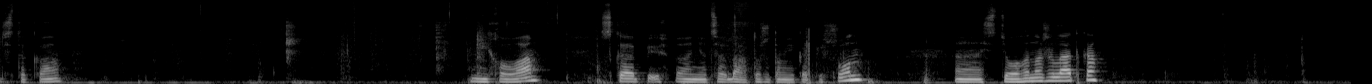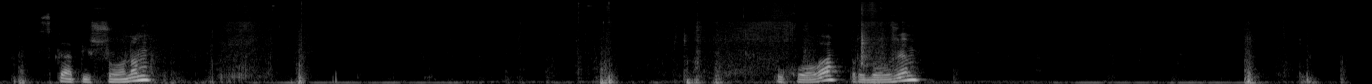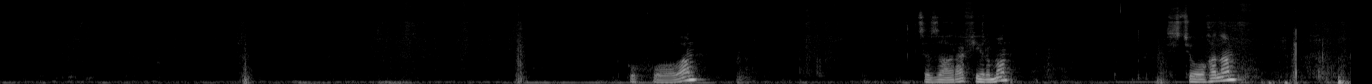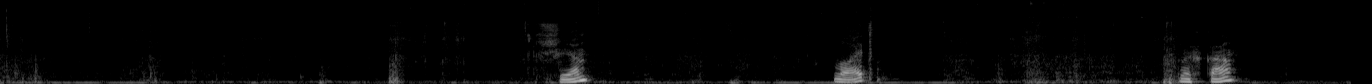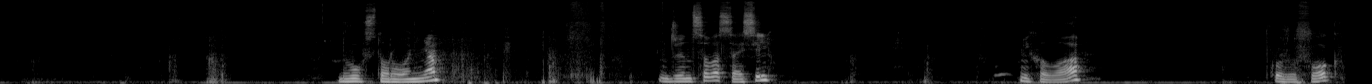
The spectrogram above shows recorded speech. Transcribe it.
Ось така. Міхова. З а, ні, це, да, теж там є капюшон. Е, стьогана жилетка. З капюшоном. Пухова. Продовжуємо. Пухова. Це Зара фірма. Стьогана. Ще. Лайт. Легка. Двохстороння. Джинсова сесіль. Міхова. Кожушок.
